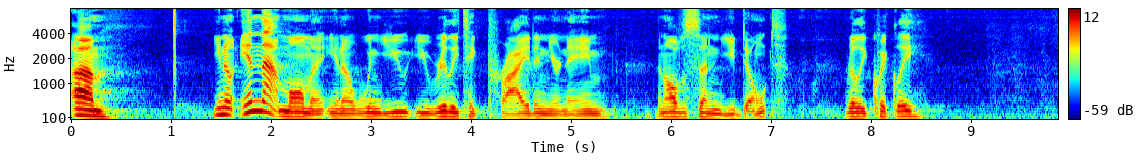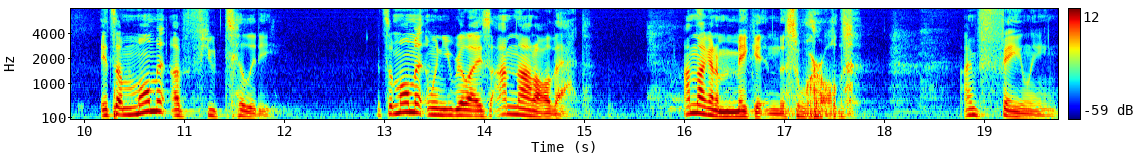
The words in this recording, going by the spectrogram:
Um, you know, in that moment, you know, when you, you really take pride in your name and all of a sudden you don't really quickly, it's a moment of futility. It's a moment when you realize, I'm not all that. I'm not going to make it in this world. I'm failing.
